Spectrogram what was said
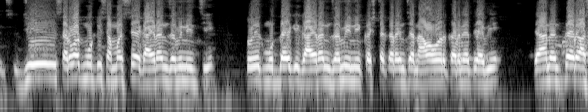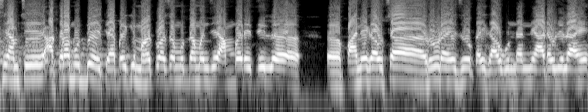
जी सर्वात मोठी समस्या आहे गायरान जमिनींची तो एक मुद्दा आहे की गायरान जमीन ही कष्टकऱ्यांच्या नावावर करण्यात यावी. त्यानंतर असे आमचे अकरा मुद्दे आहेत. त्यापैकी महत्त्वाचा मुद्दा म्हणजे अंबर येथील पानेगावचा रोड आहे जो काही गावगुंडांनी अडवलेला आहे.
